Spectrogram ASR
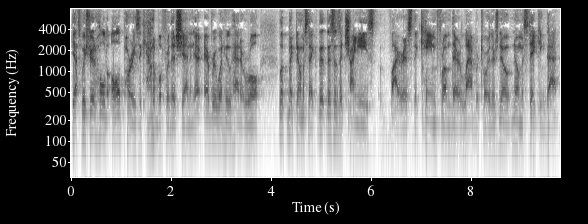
Yes, we should hold all parties accountable for this, Shannon. Everyone who had a role. Look, make no mistake, this is a Chinese virus that came from their laboratory. There's no, no mistaking that.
